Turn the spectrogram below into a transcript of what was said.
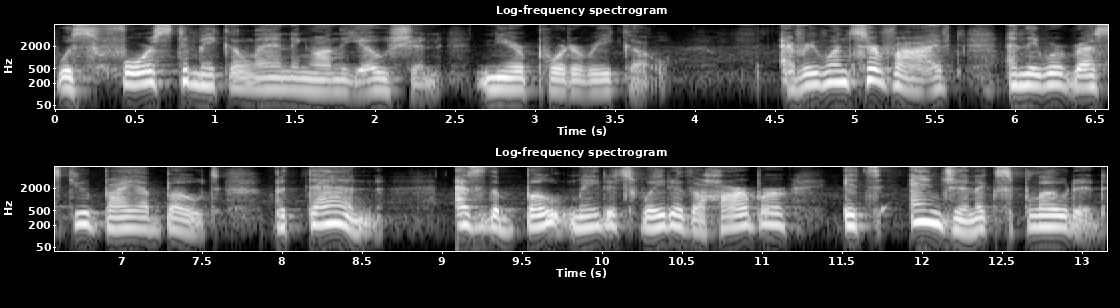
was forced to make a landing on the ocean near Puerto Rico. Everyone survived and they were rescued by a boat, but then, as the boat made its way to the harbor, its engine exploded.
